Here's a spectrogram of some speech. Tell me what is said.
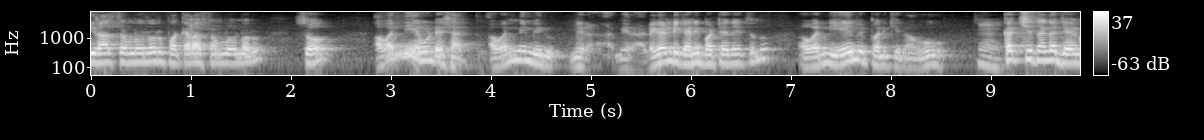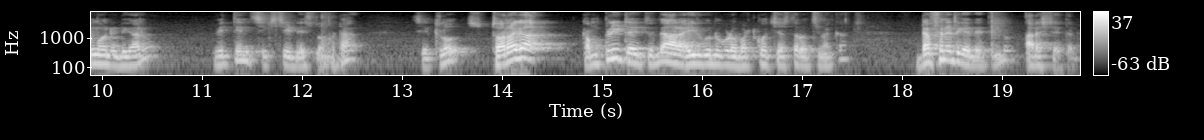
ఈ రాష్ట్రంలో ఉన్నారు పక్క రాష్ట్రంలో ఉన్నారు. సో అవన్నీ ఏముంటాయి సార్? అవన్నీ మీరు మీరు మీరు అడగండి కానీ బట్ ఏదైతుందో అవన్నీ ఏమి పనికిరావు. ఖచ్చితంగా జగన్మోహన్ రెడ్డి గారు విత్ ఇన్ సిక్స్టీ డేస్ లోపల సీట్లో త్వరగా కంప్లీట్ అవుతుంది. ఆ ఐదుగురిని కూడా పట్టుకొచ్చేస్తారు వచ్చినాక. డెఫినెట్గా ఏదైతుందో అరెస్ట్ అవుతాడు.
